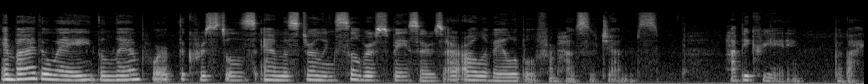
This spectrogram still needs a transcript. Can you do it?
And by the way, the lamp work, the crystals, and the sterling silver spacers are all available from House of Gems. Happy creating. Bye bye.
